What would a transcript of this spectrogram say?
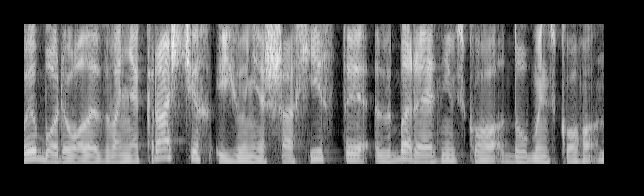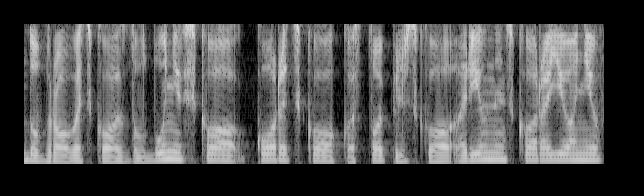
Виборювали звання кращих юні шахісти з Березнівського, Дубинського, Дубровицького, Здолбунівського, Корицького, Костопільського, Рівненського районів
